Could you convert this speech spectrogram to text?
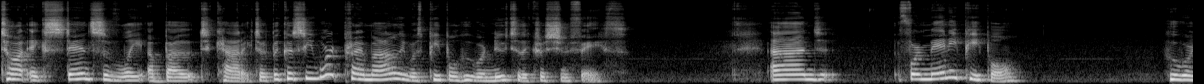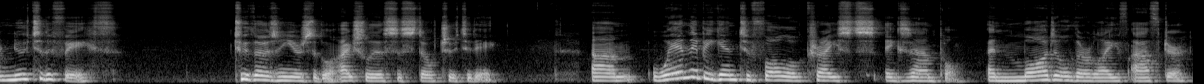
taught extensively about character because he worked primarily with people who were new to the Christian faith. And for many people who were new to the faith 2,000 years ago, actually, this is still true today, um, when they begin to follow Christ's example and model their life after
